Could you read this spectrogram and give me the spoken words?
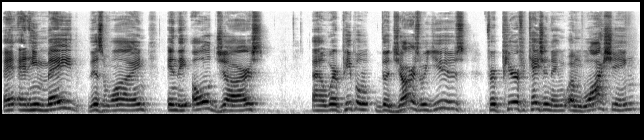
And, and he made this wine in the old jars uh, where people, the jars were used for purification and, and washing,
